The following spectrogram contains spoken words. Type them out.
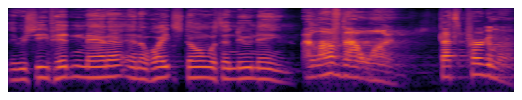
They receive hidden manna and a white stone with a new name. I love that one. That's Pergamum.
